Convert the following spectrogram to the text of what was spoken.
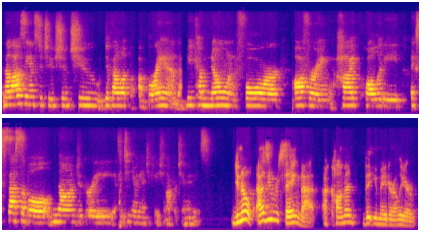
and allows the institution to develop a brand, become known for offering high quality, accessible, non degree continuing education opportunities. You know, as you were saying that, a comment that you made earlier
